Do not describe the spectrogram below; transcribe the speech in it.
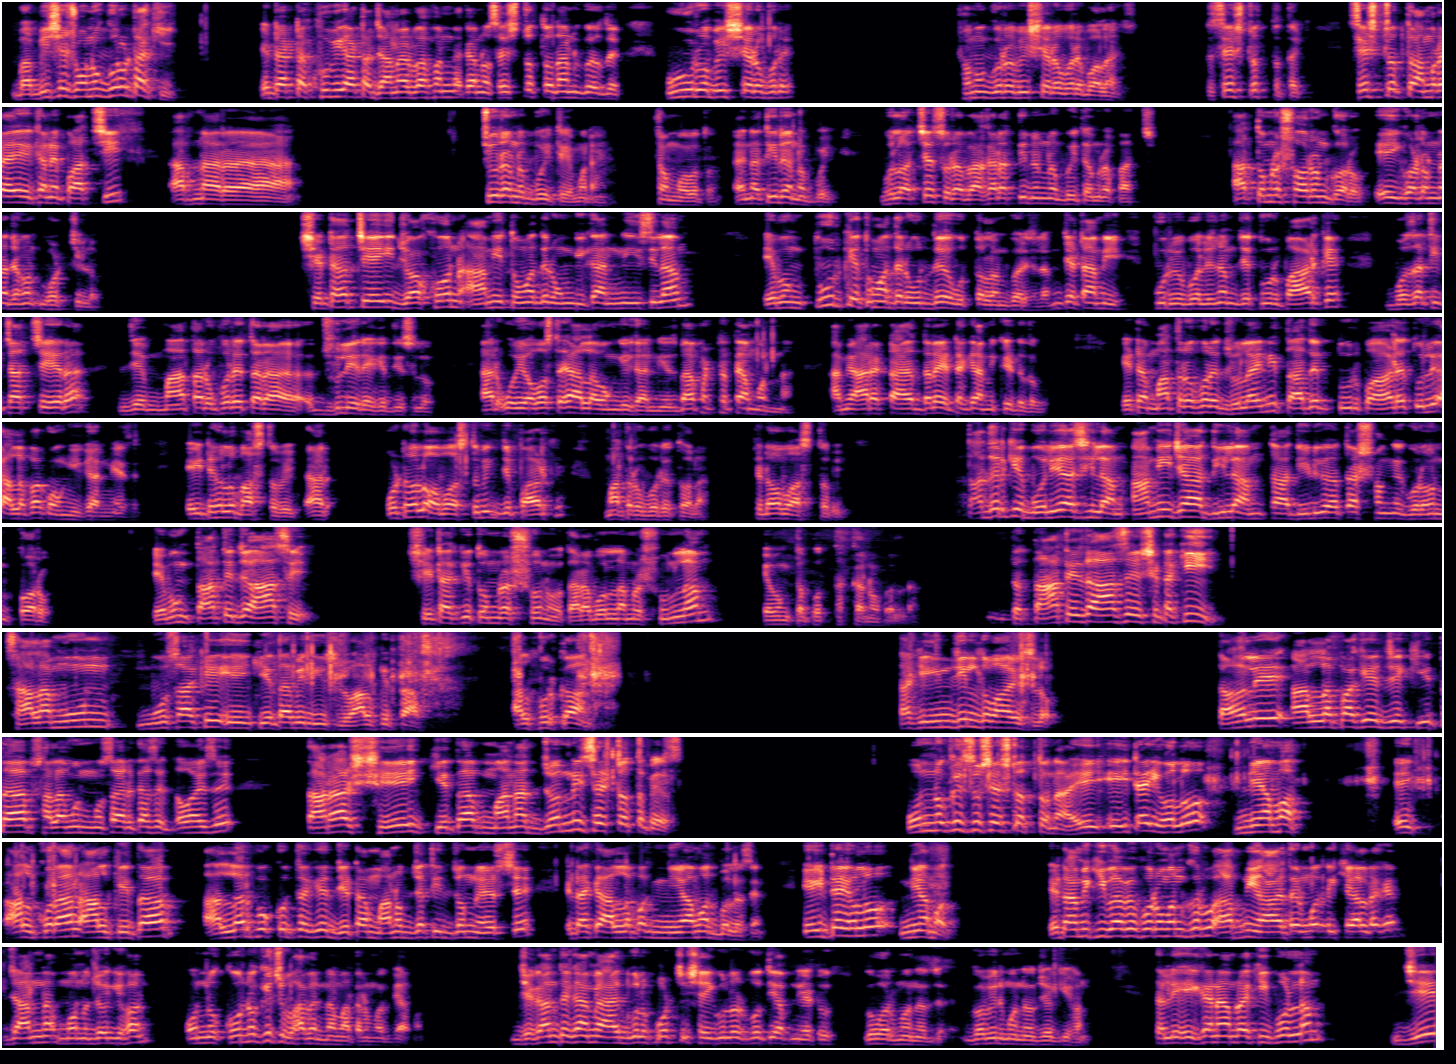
বা বিশেষ অনুগ্রহটা কি? এটা একটা খুবই একটা জানার ব্যাপার না, কেন শ্রেষ্ঠত্ব দান করেছে পুরো বিশ্বের উপরে? সমগ্র বিশ্বের উপরে বলা হয়েছে। শ্রেষ্ঠত্বটা কি? শ্রেষ্ঠত্ব আমরা এখানে পাচ্ছি আপনার চুরানব্বইতে মনে হয়, সম্ভবত। না? তিরানব্বই। ভুল হচ্ছে, সুরা বাকারা তিরানব্বইতে আমরা পাচ্ছি। আর তোমরা স্মরণ করো, এই ঘটনা যখন ঘটছিল, সেটা হচ্ছে এই যখন আমি তোমাদের অঙ্গীকার নিয়েছিলাম এবং তুরকে তোমাদের ঊর্ধ্বে উত্তোলন করেছিলাম, যেটা আমি পূর্বে বলেছিলাম যে তুর পাহাড়কে বোঝাতে চাচ্ছে এরা যে মাতার উপরে তারা ঝুলিয়ে রেখে দিয়েছিল। আর ওই অবস্থায় আল্লাহ অঙ্গীকার নিয়েছে। ব্যাপারটা তেমন না। আমি আর একটা দ্বারা এটাকে আমি কেটে দেবো। এটা মাথার উপরে ঝুলাইনি তাদের তুর পাহাড়ে তুলে আল্লাপাক অঙ্গীকার নিয়েছে এইটা হলো বাস্তবিক। আর ওটা হলো অবাস্তবিক যে পাহাড়কে মাথার উপরে তোলা। সেটা অবাস্তবিক। তাদেরকে বলিয়াছিলাম, আমি যা দিলাম, তা দৃঢ়তার সঙ্গে গ্রহণ করো। এবং তাতে যা আছে, সেটাকে তোমরা শোনো। তারা বললাম আমরা শুনলাম এবং তা প্রত্যাখ্যান করলাম। তাতে যা আছে সেটা কি? সালামুন মুসাকে এই কেতাবে দিয়েছিল আল কিতাব আল ফুরকান তাকে ইঞ্জিল দেওয়া হয়েছিল। তাহলে আল্লাহ পাকে যে কিতাব সালামুন মুসার কাছে দেওয়া হয়েছে, তারা সেই কিতাব মানার জন্যই শ্রেষ্ঠত্ব পেয়েছে। অন্য কিছু শ্রেষ্ঠত্ব না, এই, এইটাই হলো নিয়ামত। এই আল কোরআন আল কিতাব আল্লাহর পক্ষ থেকে যেটা মানব জাতির জন্য এসছে, এটাকে আল্লাহ পাক নিয়ামত বলেছেন। এইটাই হলো নিয়ামত। এটা আমি কীভাবে প্রমাণ করব? আপনি আয়াতের মধ্যে খেয়াল রাখেন, যান না, মনোযোগী হন, অন্য কোনো কিছু ভাবেন না মাথার মধ্যে এখন যেখান থেকে আমি আয়াতগুলো পড়ছি, সেইগুলোর প্রতি আপনি একটু গভীর মনোযোগ গভীর মনোযোগী হন। তাহলে এখানে আমরা কি পড়লাম? যে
